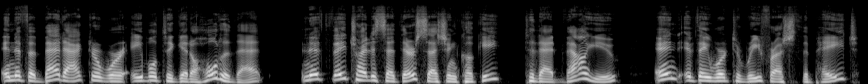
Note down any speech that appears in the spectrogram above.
and if a bad actor were able to get a hold of that, and if they try to set their session cookie to that value, and if they were to refresh the page,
